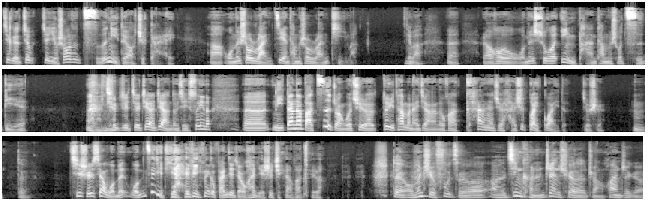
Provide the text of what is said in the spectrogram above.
这个就就有时候的词你都要去改啊。我们说软件，他们说软体嘛，对吧？嗯，然后我们说硬盘，他们说磁碟。就就就这样这样的东西，所以呢，呃，你单单把字转过去了，对于他们来讲的话，看上去还是怪怪的，就是，嗯，对。其实像我们我们自己 TIP 那个繁简转换也是这样嘛，对吧？对，我们只负责呃尽可能正确的转换这个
